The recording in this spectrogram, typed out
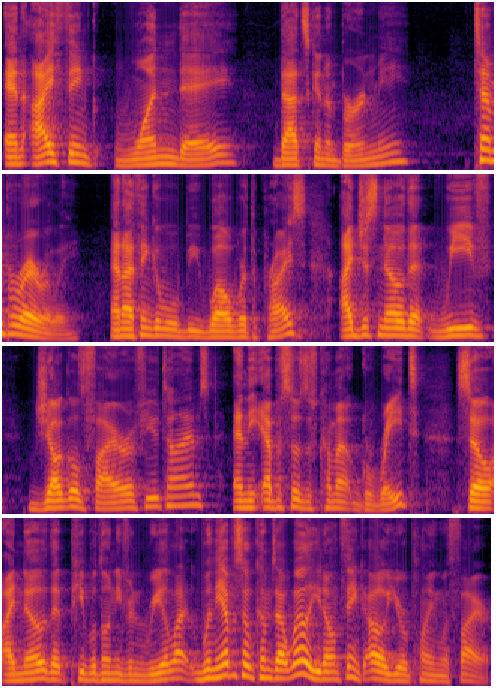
And I think one day that's going to burn me temporarily. And I think it will be well worth the price. I just know that we've juggled fire a few times and the episodes have come out great. So I know that people don't even realize when the episode comes out well, you don't think, oh, you were playing with fire.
